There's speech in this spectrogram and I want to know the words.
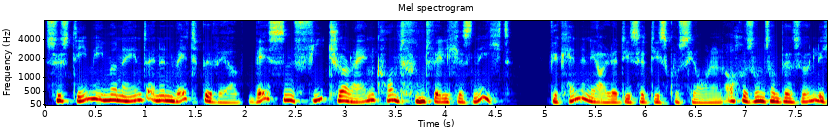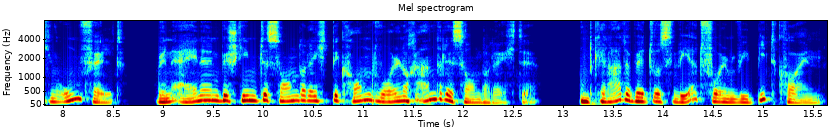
systemimmanent einen Wettbewerb, wessen Feature reinkommt und welches nicht. Wir kennen ja alle diese Diskussionen, auch aus unserem persönlichen Umfeld. Wenn einer ein bestimmtes Sonderrecht bekommt, wollen auch andere Sonderrechte. Und gerade bei etwas Wertvollem wie Bitcoin,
